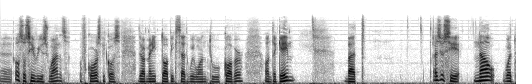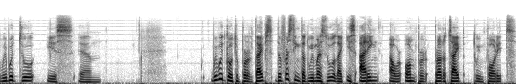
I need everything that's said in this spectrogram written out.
uh, also serious ones of course because there are many topics that we want to cover on the game. But as you see now what we would do is um, we would go to prototypes. The first thing that we must do like is adding our own pr prototype to import it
